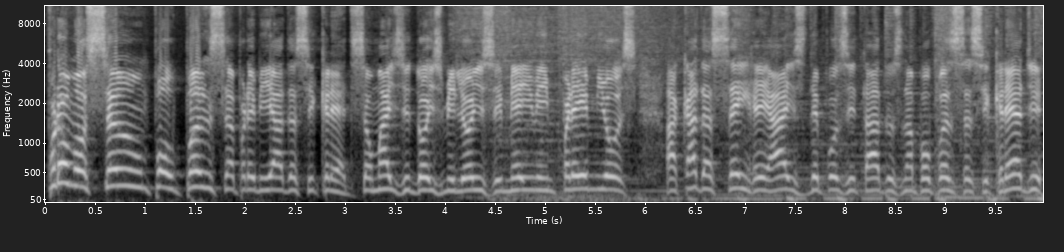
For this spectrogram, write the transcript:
Promoção Poupança Premiada Sicredi. São mais de dois milhões e meio em prêmios. A cada cem reais depositados na Poupança Sicredi,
